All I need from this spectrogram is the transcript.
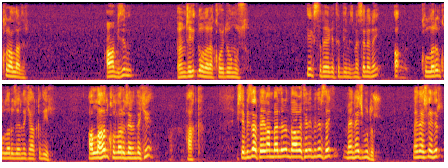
Kurallardır. Ama bizim öncelikli olarak koyduğumuz ilk sıraya getirdiğimiz mesele ne? kulların kullar üzerindeki hakkı değil. Allah'ın kullar üzerindeki hak. İşte bizler peygamberlerin davetini bilirsek menheç budur. Menheç nedir?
